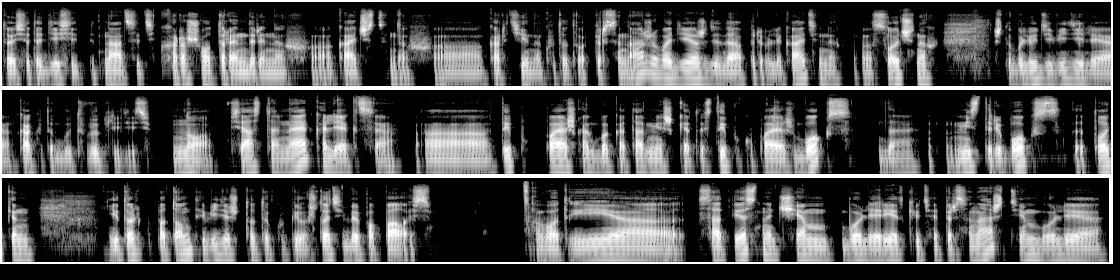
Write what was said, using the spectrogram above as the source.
то есть это 10-15 хорошо отрендеренных, э, качественных э, картинок вот этого персонажа в одежде, да, привлекательных, сочных, чтобы люди видели, как это будет выглядеть. Но вся остальная коллекция, э, ты покупаешь как бы кота в мешке, то есть ты покупаешь бокс, да, мистери бокс, токен, и только потом ты видишь, что ты купил, что тебе попалось. Вот, и, э, соответственно, чем более редкий у тебя персонаж, тем более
